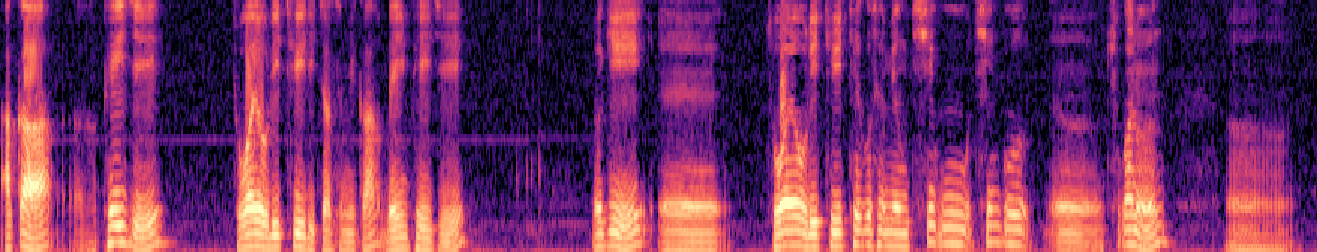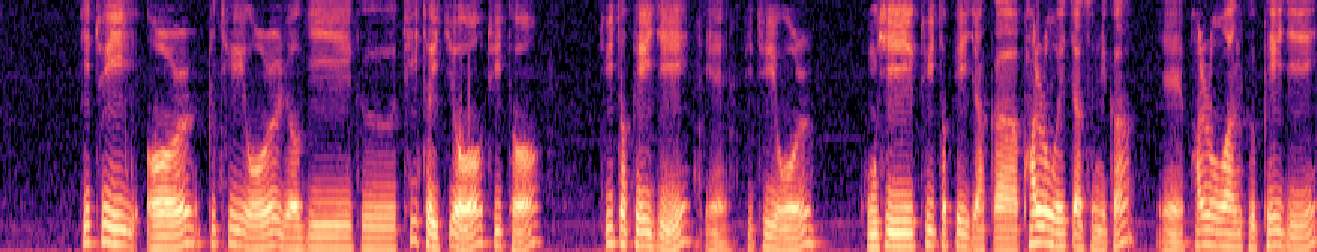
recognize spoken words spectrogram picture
아까 어, 페이지 좋아요 리트윗 있지 않습니까? 메인 페이지 여기 에, 좋아요 리트윗 태그 설명 친구 친구 어, 추가는 어, p2 all p2 all 여기 그 트위터 있죠 트위터 트위터 페이지, 예, BT올 공식 트위터 페이지 아까 팔로우 했지 않습니까? 예, 팔로우한 그 페이지에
